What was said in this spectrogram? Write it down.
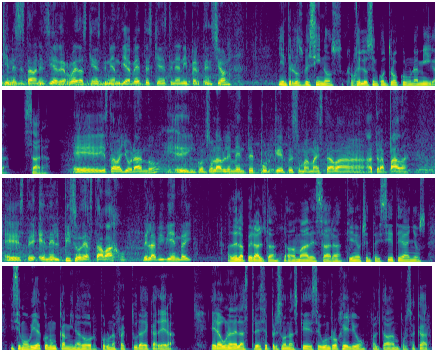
quiénes estaban en silla de ruedas, quiénes tenían diabetes, quiénes tenían hipertensión. Y entre los vecinos, Rogelio se encontró con una amiga, Sara. Eh, estaba llorando eh, inconsolablemente porque pues su mamá estaba atrapada este, en el piso de hasta abajo de la vivienda. Adela Peralta, la mamá de Sara, tiene 87 años y se movía con un caminador por una fractura de cadera. Era una de las 13 personas que, según Rogelio, faltaban por sacar.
